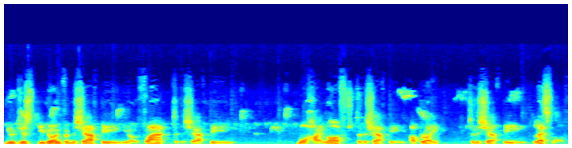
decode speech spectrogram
you're just, you're going from the shaft being, you know, flat to the shaft being more high loft to the shaft being upright to the shaft being less loft.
